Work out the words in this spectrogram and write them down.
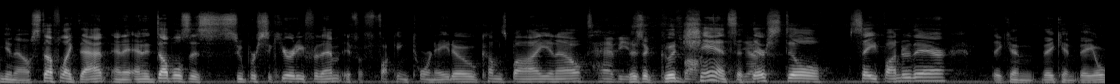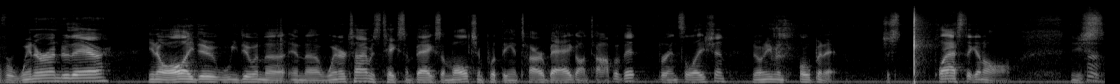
you know, stuff like that, and it, and it doubles as super security for them. If a fucking tornado comes by, you know, It's heavy. there's a good fuck. chance that Yep. they're still safe under there. They can they can they overwinter under there. You know, all I do we do in the in the wintertime is take some bags of mulch and put the entire bag on top of it for insulation. Don't even open it, just plastic and all. And you just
